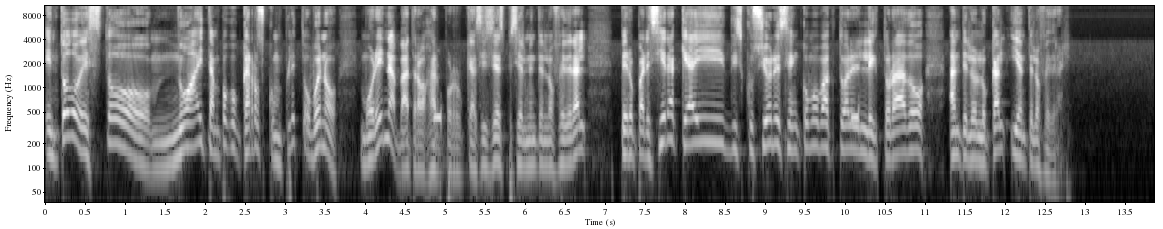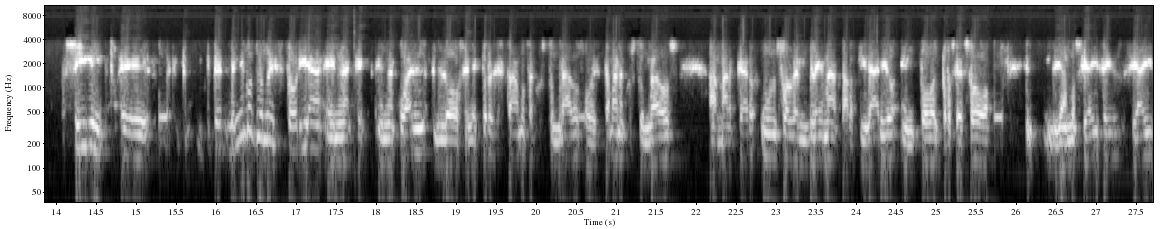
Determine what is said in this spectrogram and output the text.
en todo esto no hay tampoco carros completos. Bueno, Morena va a trabajar porque así sea, especialmente en lo federal, pero pareciera que hay discusiones en cómo va a actuar el electorado ante lo local y ante lo federal. Sí, eh, venimos de una historia en la que en la cual los electores estábamos acostumbrados o estaban acostumbrados a marcar un solo emblema partidario en todo el proceso. Digamos, si hay seis, si hay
